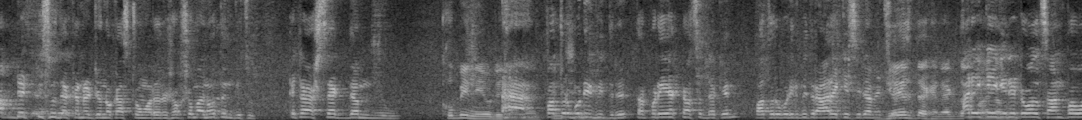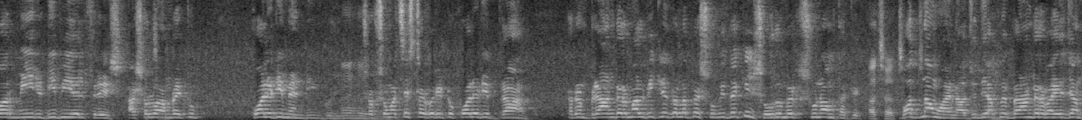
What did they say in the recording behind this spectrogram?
আপডেট কিছু দেখানোর জন্য কাস্টমারের সবসময় নতুন কিছু। এটা আসছে একদম নিউ খুবই নিউ হ্যাঁ ডিজাইন পাথর বডির ভিতরে। তারপরে একটা আছে দেখেন পাথর বডির ভিতরে সিরামিক গ্লেজ দেখেন একদম great wall sun power Mir DBL fresh আসলে আমরা একটু কোয়ালিটি মেনটেন করি। সবসময় চেষ্টা করি একটু কোয়ালিটি ব্র্যান্ড কারণ ব্র্যান্ডের মাল বিক্রি করলে আপনার সুবিধা কি? শোরুমের সুনাম থাকে। আচ্ছা, আচ্ছা। বদনাম হয় না। যদি আপনি ব্র্যান্ডের বাইরে যান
